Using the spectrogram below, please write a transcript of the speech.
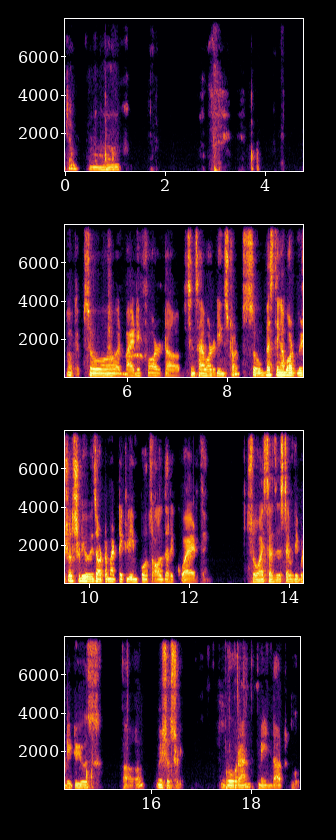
okay. Um, okay so by default uh, since i've already installed so best thing about visual studio is automatically imports all the required thing. So i suggest everybody to use uh, visual studio. Go run main dot go.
